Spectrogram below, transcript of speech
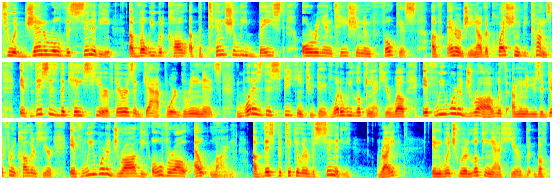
to a general vicinity of what we would call a potentially based orientation and focus of energy. Now, the question becomes if this is the case here, if there is a gap where green is, what is this speaking to, Dave? What are we looking at here? Well, if we were to draw with, I'm going to use a different color here, if we were to draw the overall outline of this particular vicinity, right? in which we're looking at here, but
